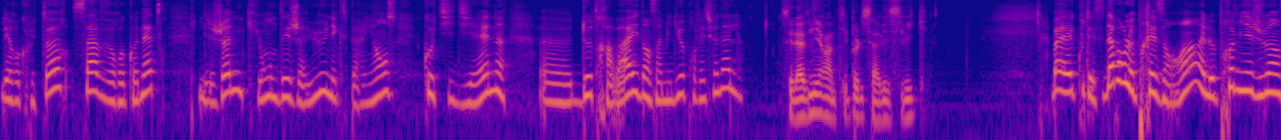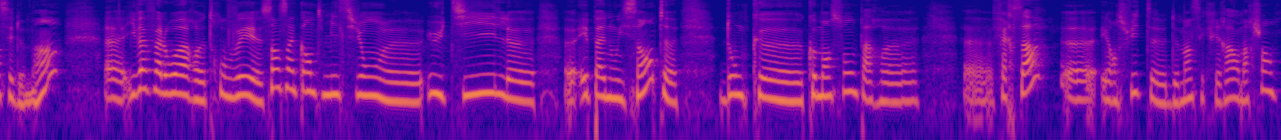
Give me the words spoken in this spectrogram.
les recruteurs savent reconnaître les jeunes qui ont déjà eu une expérience quotidienne euh, de travail dans un milieu professionnel. C'est l'avenir un petit peu le service civique? Bah, écoutez, c'est d'abord le présent. Hein. Le 1er juin, c'est demain. Euh, il va falloir trouver 150 missions euh, utiles, euh, épanouissantes. Donc, euh, commençons par euh, faire ça. euh, et ensuite, demain s'écrira en marchant.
